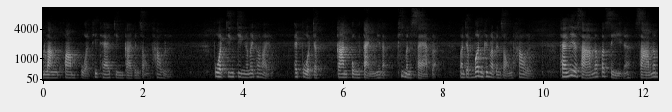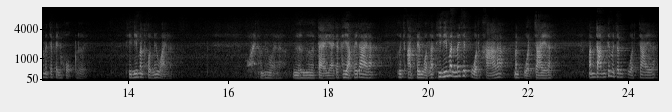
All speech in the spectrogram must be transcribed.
ำลังความปวดที่แท้จริงกลายเป็นสองเท่าเลย ปวดจริงๆนะไม่เท่าไหร่ ไอ้ปวดจากการปรุงแต่งนี่แหละที่มันแสบล่ะ มันจะเบิ้ลขึ้นมาเป็นสองเท่าเลย แทนที่จะสามแล้วก็สี่นะสามแล้วมันจะเป็นหกเลย ทีนี้มันทนไม่ไหวแล้วโอ้ยทนไม่ไหวแล้วเงือเงือแต่อยากจะขยับให้ได้ละอึดอัดไปหมดแล้วทีนี้มันไม่ใช่ปวดขาแล้วมันปวดใจแล้วมันดันขึ้นมาจนปวดใจแล้ว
